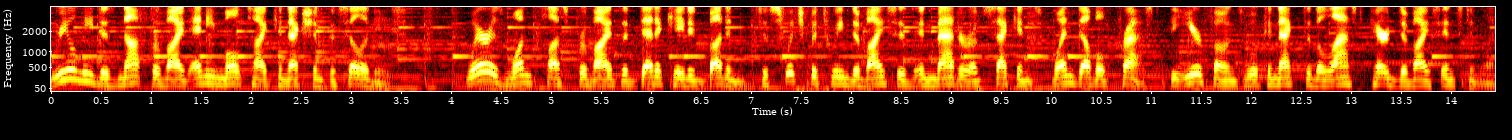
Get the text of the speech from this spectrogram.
Realme does not provide any multi-connection facilities. Whereas OnePlus provides a dedicated button to switch between devices in matter of seconds, when double pressed, the earphones will connect to the last paired device instantly.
